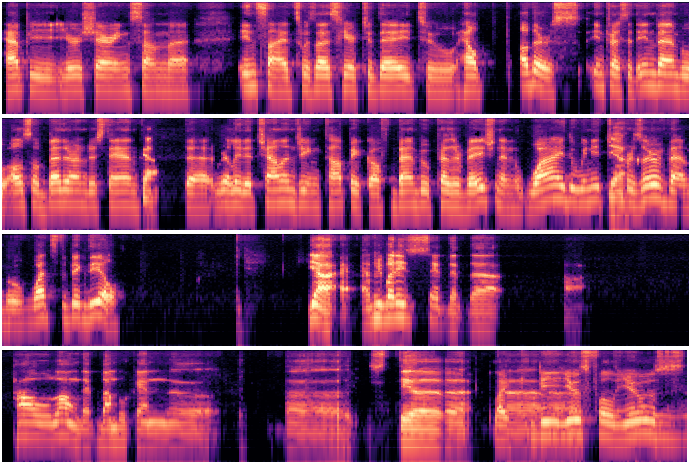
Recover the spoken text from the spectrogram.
happy you're sharing some uh, insights with us here today to help others interested in bamboo also better understand yeah. the really the challenging topic of bamboo preservation and why do we need to yeah. preserve bamboo? What's the big deal? yeah everybody said that the how long that bamboo can uh, uh, still like uh, be useful use?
